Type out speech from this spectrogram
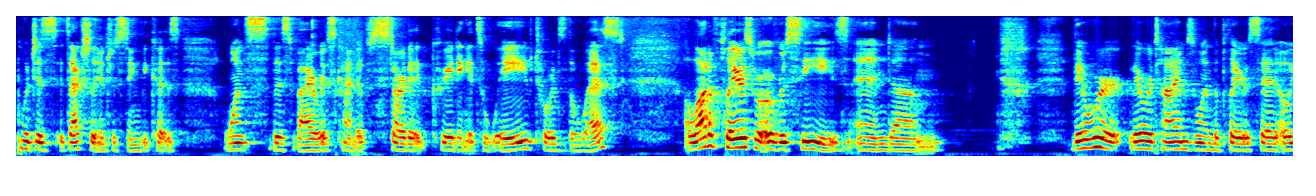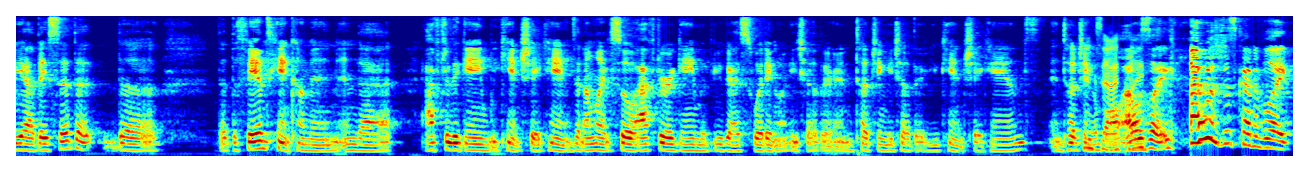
which is it's actually interesting because once this virus kind of started creating its wave towards the west, a lot of players were overseas, and um, there were there were times when the players said, "Oh yeah, they said that the that the fans can't come in, and that after the game we can't shake hands." And I'm like, "So after a game of you guys sweating on each other and touching each other, you can't shake hands and touching exactly. a ball?" I was like, I was just kind of like,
